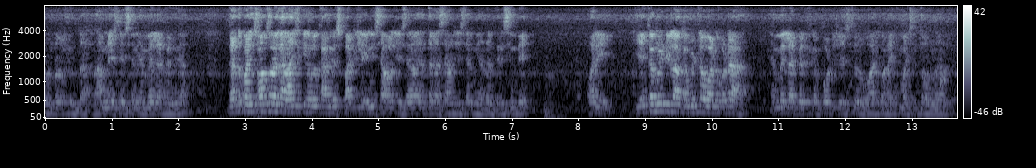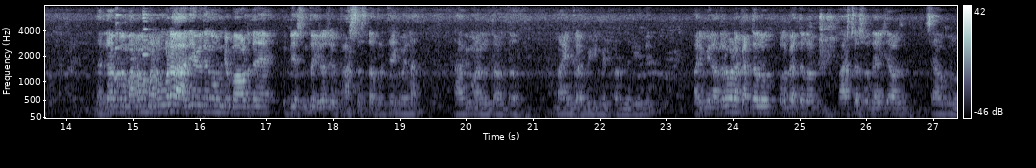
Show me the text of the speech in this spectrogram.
రెండు రోజుల కింద నామినేషన్ చేశాను ఎమ్మెల్యే అభ్యర్థిగా. గత పది సంవత్సరాలుగా రాజకీయంలో కాంగ్రెస్ పార్టీలో ఎన్ని సేవలు చేశానో ఎంతగా సేవ చేశానో మీ అందరికీ తెలిసిందే. మరి ఏ కమిటీలో ఆ కమిటీలో వాళ్ళు కూడా ఎమ్మెల్యే అభ్యర్థిగా పోటీ చేస్తూ వారికి ఒక ఐకమత్యంతో ఉన్నారు. దాదాపుగా మనం మనం కూడా అదే విధంగా ఉంటే బాగుంటుందనే ఉద్దేశంతో ఈరోజు పాస్టర్స్తో ప్రత్యేకమైన అభిమానులతో మా ఇంట్లో మీటింగ్ పెట్టుకోవడం జరిగింది. మరి మీరందరూ కూడా పెద్దలు కుల పెద్దలు పాస్టర్స్ దైవ సేవకులు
